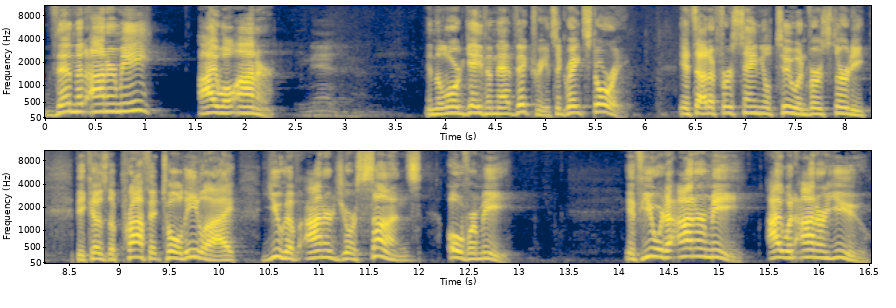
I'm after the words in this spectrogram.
Them that honor me I will honor. Amen. And the Lord gave him that victory. It's a great story. It's out of 1 Samuel 2 and verse 30 because the prophet told Eli, "You have honored your sons over me. If you were to honor me, I would honor you.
